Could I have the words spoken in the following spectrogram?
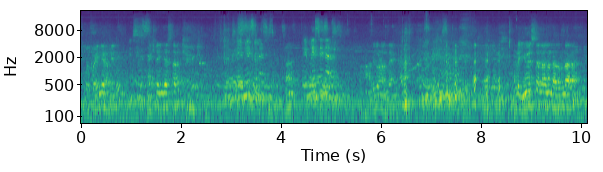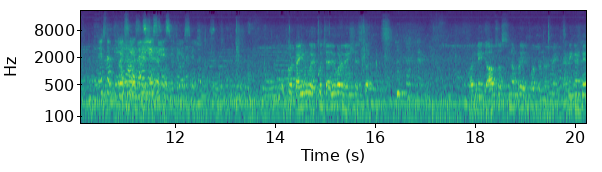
ఇప్పుడు ఫైన్ చేయడం ఇది నెక్స్ట్ ఏం చేస్తారా? అది కూడా ఉందా ఇంకా? అంటే యూఎస్ వెళ్ళాలంటే అది ఉండాలా? ఎక్కువ టైం ఎక్కువ చదివి కూడా వేస్ట్ చేస్తారు. కొన్ని జాబ్స్ వస్తున్నప్పుడు వెళ్ళిపోతుంటారు మేము ఎందుకంటే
